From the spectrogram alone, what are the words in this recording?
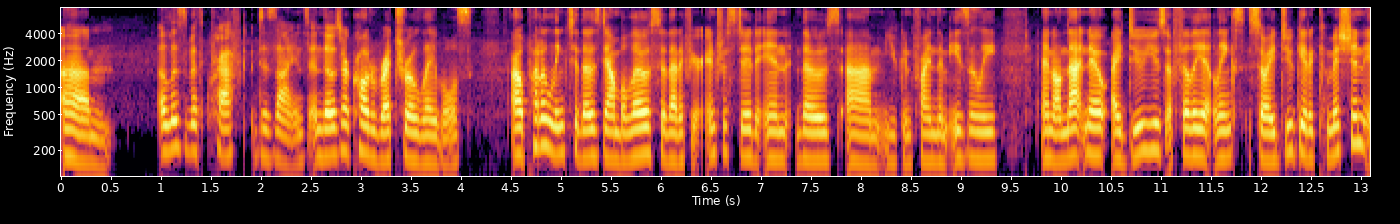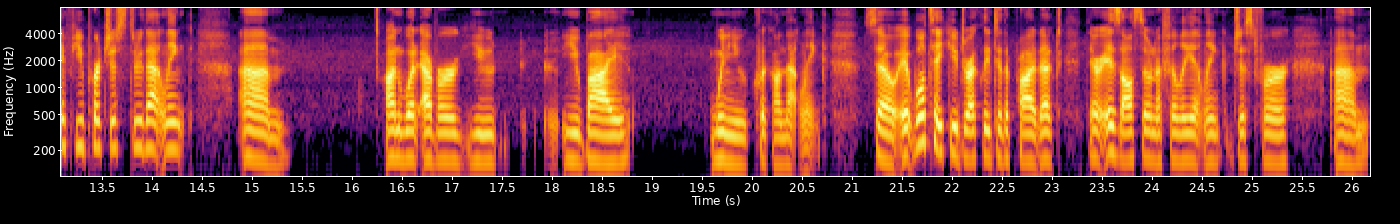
um, Elizabeth Craft Designs, and those are called retro labels. I'll put a link to those down below so that if you're interested in those, um, you can find them easily. And on that note, I do use affiliate links, so I do get a commission if you purchase through that link um, on whatever you you buy when you click on that link. So it will take you directly to the product. There is also an affiliate link just for um,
